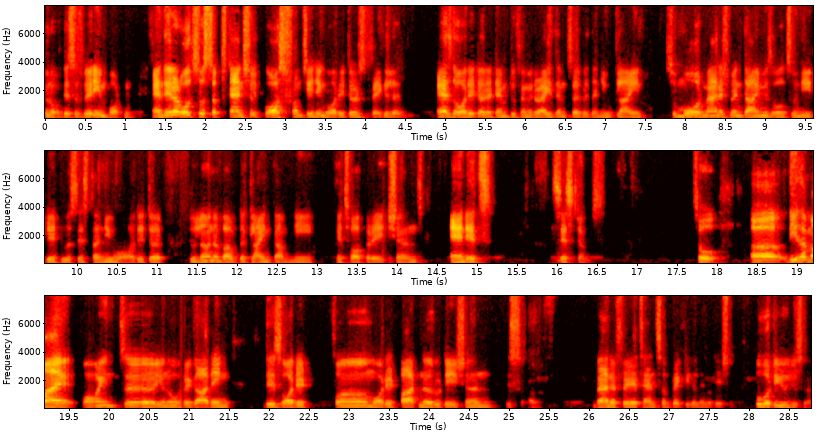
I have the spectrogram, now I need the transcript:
You know, this is very important. And there are also substantial costs from changing auditors regularly as the auditor attempt to familiarize themselves with the new client. So more management time is also needed to assist the new auditor to learn about the client company, its operations, and its systems. So uh, these are my points, uh, you know, regarding this audit firm, audit partner rotation, uh, benefits and some practical limitation. Over to you, Yusra.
